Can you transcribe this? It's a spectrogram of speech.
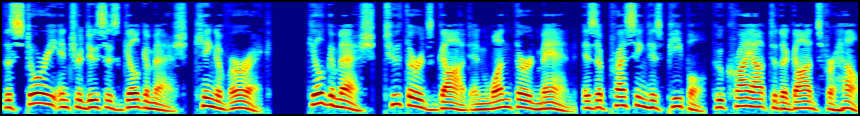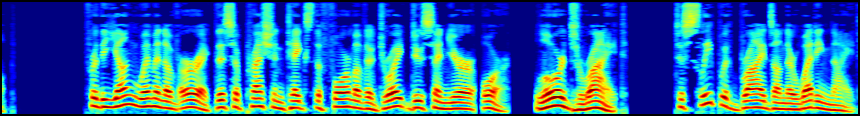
The story introduces Gilgamesh, king of Uruk. Gilgamesh, two-thirds god and one-third man, is oppressing his people, who cry out to the gods for help. For the young women of Uruk this oppression takes the form of a droit du seigneur, or Lord's right, to sleep with brides on their wedding night.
